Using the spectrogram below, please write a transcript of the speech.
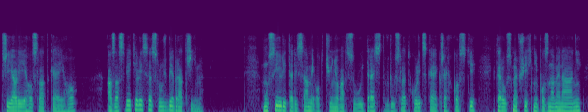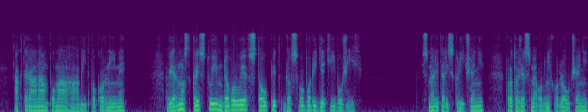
přijali jeho sladké jeho a zasvětili se službě bratřím. Musí-li tedy sami odčiňovat svůj trest v důsledku lidské křehkosti, kterou jsme všichni poznamenáni a která nám pomáhá být pokornými, věrnost Kristu jim dovoluje vstoupit do svobody dětí božích. Jsme-li tedy sklíčeni, protože jsme od nich odloučeni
